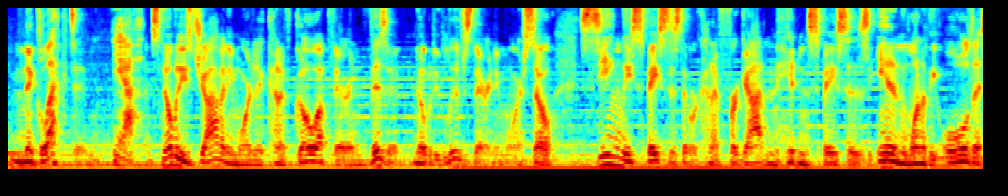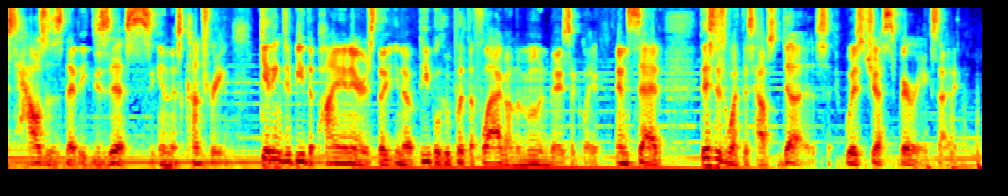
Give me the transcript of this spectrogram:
neglected. Yeah. It's nobody's job anymore to kind of go up there and visit. Nobody lives there anymore. So seeing these spaces that were kind of forgotten, hidden spaces in one of the oldest houses that exists in this country, getting to be the pioneers, the you know people who put the flag on the moon basically, and said, "This is what this house does," was just very exciting.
